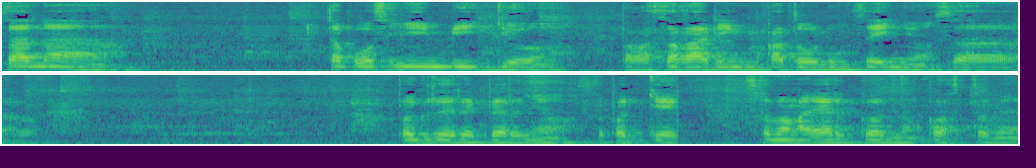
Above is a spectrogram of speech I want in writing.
sana tapusin niyo yung video baka sakaling makatulong sa inyo sa pagre-repair nyo, sa pag-check sa mga aircon ng customer.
